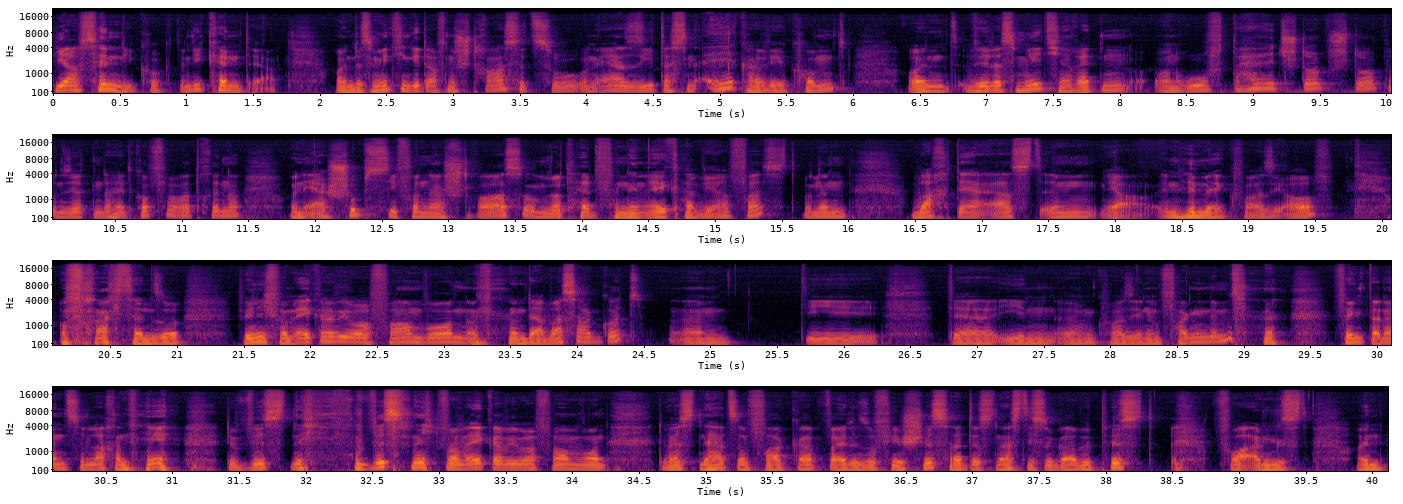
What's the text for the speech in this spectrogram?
die aufs Handy guckt und die kennt er. Und das Mädchen geht auf eine Straße zu und er sieht, dass ein LKW kommt und will das Mädchen retten und ruft, halt, stopp, stopp. Und sie hatten da halt Kopfhörer drin und er schubst sie von der Straße und wird halt von dem LKW erfasst. Und dann wacht er erst im, ja, im Himmel quasi auf und fragt dann so, bin ich vom LKW überfahren worden? Und, und der Wassergott, ähm, die der ihn ähm, quasi in Empfang nimmt, fängt dann an zu lachen. Nee, du bist nicht, du bist nicht vom LKW überfahren worden. Du hast einen Herzinfarkt gehabt, weil du so viel Schiss hattest und hast dich sogar bepisst vor Angst. Und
